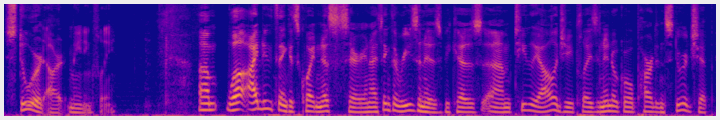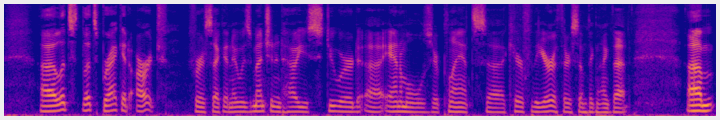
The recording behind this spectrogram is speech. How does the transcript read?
steward art meaningfully? Um, well, I do think it's quite necessary, and I think the reason is because um, teleology plays an integral part in stewardship. Uh, let's let's bracket art for a second. It was mentioned how you steward uh, animals or plants, uh, care for the earth, or something like that. Um,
